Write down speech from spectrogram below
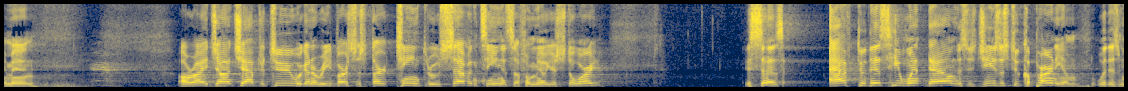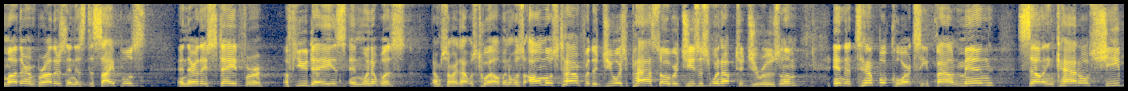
Amen. All right, John chapter 2, we're going to read verses 13 through 17. It's a familiar story. It says, after this, he went down, this is Jesus, to Capernaum with his mother and brothers and his disciples. And there they stayed for a few days. And when it was, I'm sorry, that was 12. When it was almost time for the Jewish Passover, Jesus went up to Jerusalem. In the temple courts, he found men selling cattle, sheep,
